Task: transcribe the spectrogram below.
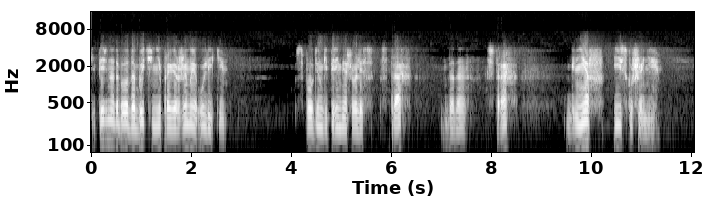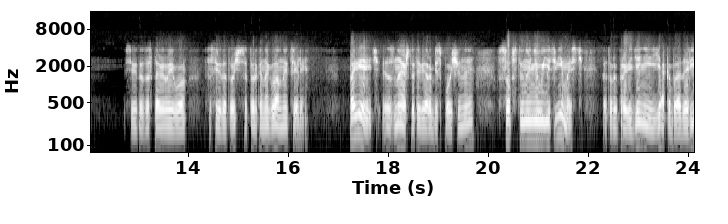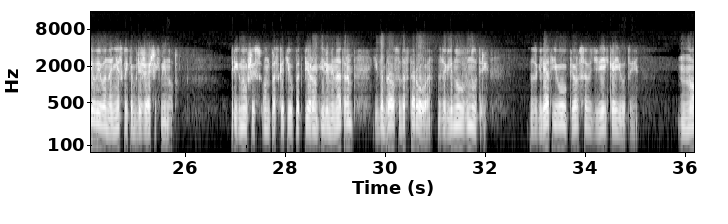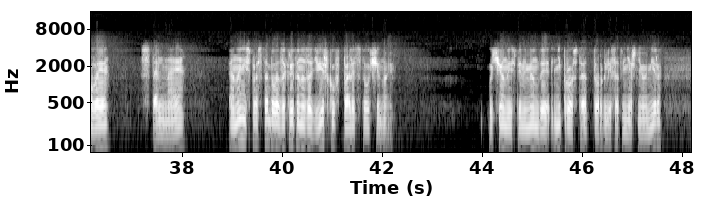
Теперь надо было добыть непровержимые улики. Сполдинги перемешивались страх, да-да, страх, гнев и искушение. Все это заставило его сосредоточиться только на главной цели — поверить, зная, что эта вера беспочвенная, в собственную неуязвимость, которую провидение якобы одарило его на несколько ближайших минут. Пригнувшись, он проскочил под первым иллюминатором и добрался до второго, заглянул внутрь. Взгляд его уперся в дверь каюты. Новая, стальная. Она неспроста была закрыта на задвижку в палец толщиной. Ученые из Пенеменды не просто отторглись от внешнего мира,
